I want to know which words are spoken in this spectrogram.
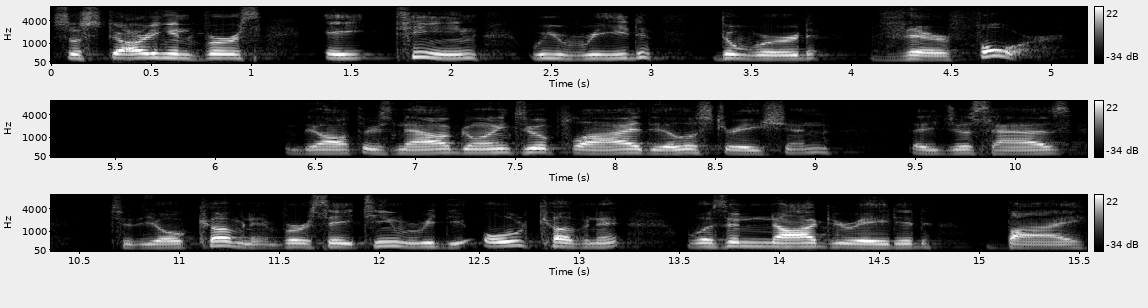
So starting in verse 18, we read the word therefore. And the author is now going to apply the illustration that he just has to the Old Covenant. Verse 18, we read the Old Covenant was inaugurated by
